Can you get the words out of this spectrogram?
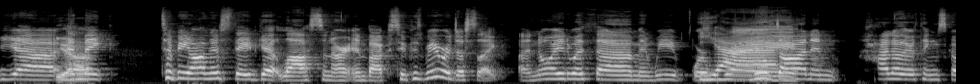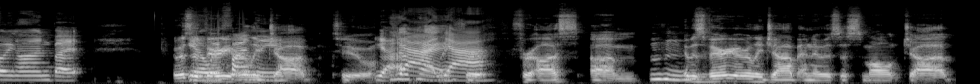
Yeah, Yeah. and they, to be honest, they'd get lost in our inbox too because we were just like annoyed with them, and we were Yeah. moved on and had other things going on. But it was a know, very finally- early job too. yeah, Yeah, Okay. yeah. For, for us, um, Mhm. it was a very early job, and it was a small job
